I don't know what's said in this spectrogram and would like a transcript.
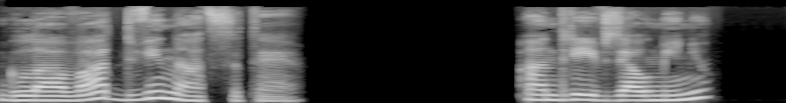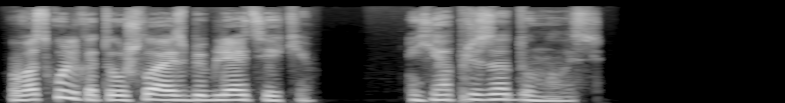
Глава 12. Андрей взял меню. «Во сколько ты ушла из библиотеки?» Я призадумалась.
